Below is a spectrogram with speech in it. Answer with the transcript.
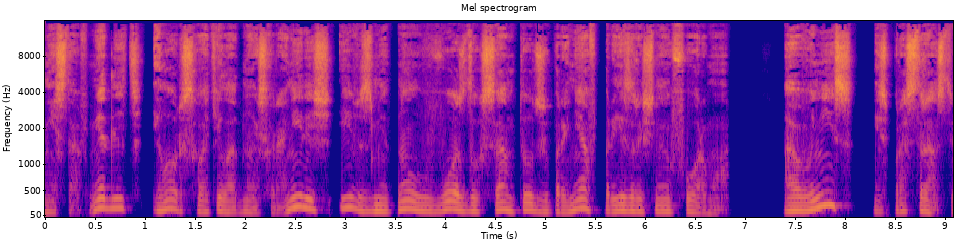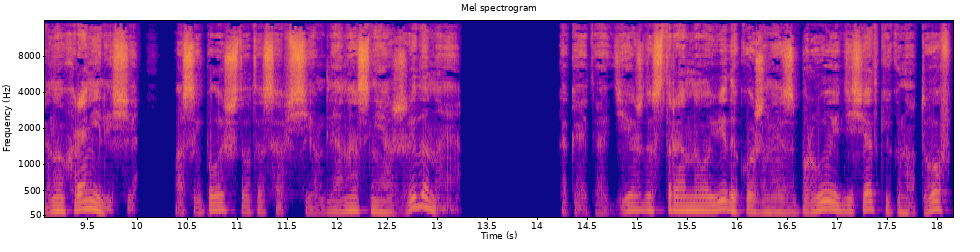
Не став медлить, Илор схватил одно из хранилищ и взметнул в воздух, сам тут же приняв призрачную форму. А вниз, из пространственного хранилища, посыпалось что-то совсем для нас неожиданное. Какая-то одежда странного вида, кожаная сбруя, десятки кнутов,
